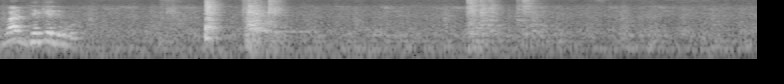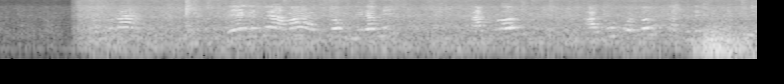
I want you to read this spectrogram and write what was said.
এবার ঢেকে দেবো বন্ধুরা, হয়ে গেছে আমার একদম নিরামিষ কাঁকরোল আলু পটল কাঁকরোলের বিচি দিয়ে।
